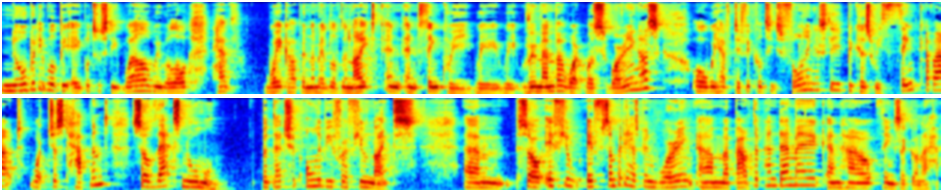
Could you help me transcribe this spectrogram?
Nobody will be able to sleep well. We will all have wake up in the middle of the night and, and think we, we, we remember what was worrying us, or we have difficulties falling asleep because we think about what just happened. So that's normal, but that should only be for a few nights. Um, so if you if somebody has been worrying um, about the pandemic and how things are gonna ha-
